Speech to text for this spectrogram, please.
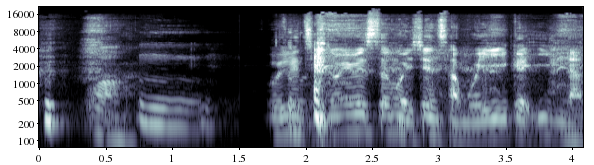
哇，嗯，我有点激动，因为身为现场唯一一个异男，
